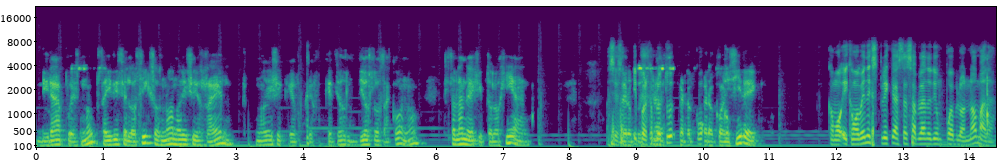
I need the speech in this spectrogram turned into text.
dirá, pues no, pues ahí dice los Ixos, ¿no? No dice Israel, no dice que, Dios, Dios lo sacó, ¿no? Está hablando de egiptología. Así es. Pero, y por pues, ejemplo, tú, pero, coincide. Como, y como bien explica, estás hablando de un pueblo nómada.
